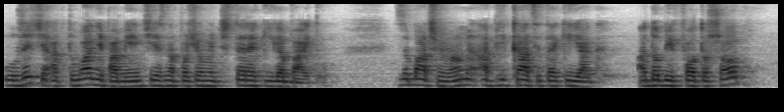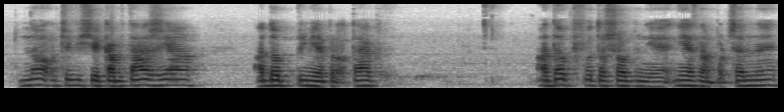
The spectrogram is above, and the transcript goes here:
użycie aktualnie pamięci jest na poziomie 4 GB. Zobaczmy, mamy aplikacje takie jak Adobe Photoshop, no oczywiście Camtasia, Adobe Premiere Pro, tak? Adobe Photoshop nie, nie jest nam potrzebny,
